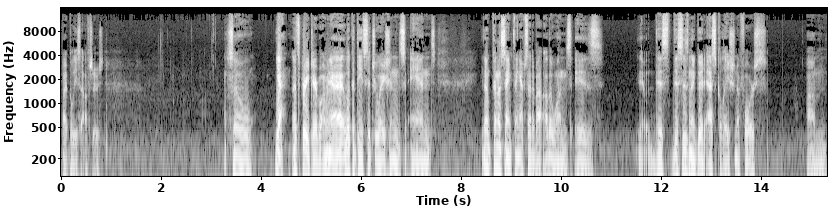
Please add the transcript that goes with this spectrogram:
by police officers. So, yeah, that's pretty terrible. I mean, I look at these situations and, you know, kind of the same thing I've said about other ones is you know, this this isn't a good escalation of force. Um,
